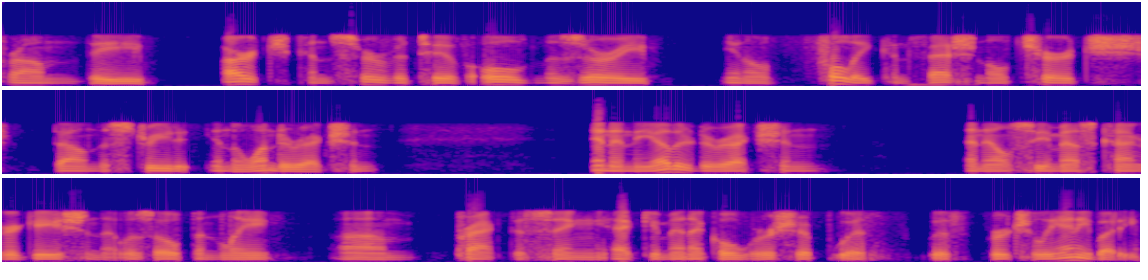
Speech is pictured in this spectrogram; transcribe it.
from the arch conservative old Missouri, you know, fully confessional church down the street in the one direction, and in the other direction, an LCMS congregation that was openly um, practicing ecumenical worship with with virtually anybody,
